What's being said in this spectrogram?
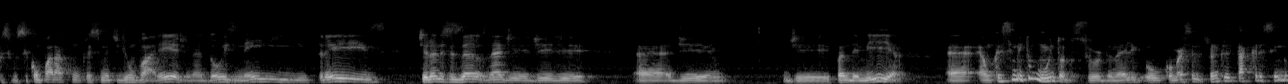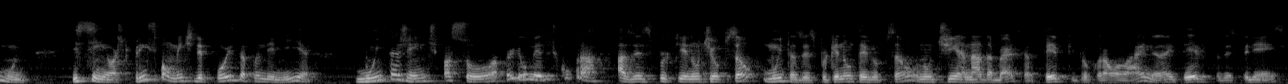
se você comparar com o crescimento de um varejo, né, 2,5, 3, tirando esses anos né, de, de, de, é, de, de pandemia, é, é, um crescimento muito absurdo. Né? Ele, o comércio eletrônico está crescendo muito. E sim, eu acho que principalmente depois da pandemia, muita gente passou a perder o medo de comprar. Às vezes porque não tinha opção, muitas vezes porque não teve opção, não tinha nada aberto, cara, teve que procurar online né, e teve que fazer experiência.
